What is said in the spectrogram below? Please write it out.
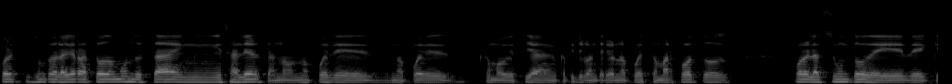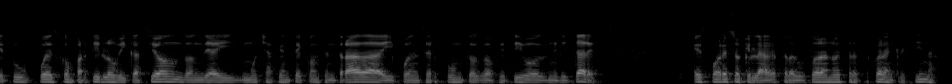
por este asunto de la guerra todo el mundo está en esa alerta, ¿no? No puedes, no puedes, como decía en el capítulo anterior, no puedes tomar fotos por el asunto de, de que tú puedes compartir la ubicación donde hay mucha gente concentrada y pueden ser puntos de objetivos militares. es por eso que la traductora nuestra, ¿se acuerdan? Cristina.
